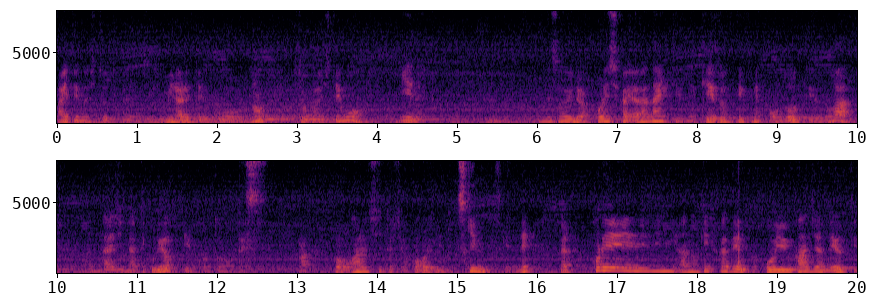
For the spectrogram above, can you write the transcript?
相手の人とか、見られてる方の人からしても見えないと。うん、でそういう意味では、これしかやらないっていうね、継続的な行動っていうのが大事になってくるよっていうことです。まあ、お話としてはこういうの尽きるんですけどね。これにあの結果が出るとこういう感じなんだよって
